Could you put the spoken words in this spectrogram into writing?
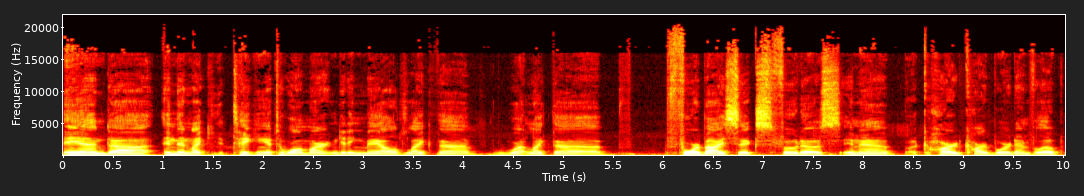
and uh and then like taking it to walmart and getting mailed like the what like the four by six photos in a, a hard cardboard envelope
